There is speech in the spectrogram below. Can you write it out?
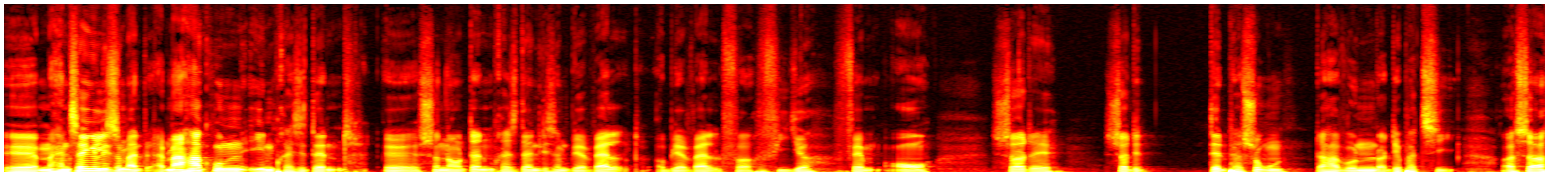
Øh, han tænker ligesom, at, at man har kun én præsident, øh, så når den præsident ligesom bliver valgt, og bliver valgt for 4-5 år, så er, det, så er det den person, der har vundet, og det parti. Og så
